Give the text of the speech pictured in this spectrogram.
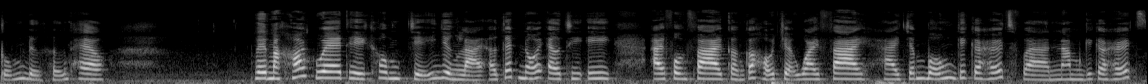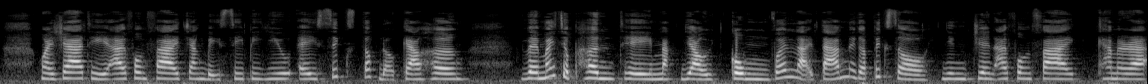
cũng được hưởng theo. Về mặt hardware thì không chỉ dừng lại ở kết nối LTE, iPhone 5 còn có hỗ trợ Wi-Fi 2.4 GHz và 5 GHz. Ngoài ra thì iPhone 5 trang bị CPU A6 tốc độ cao hơn. Về máy chụp hình thì mặc dầu cùng với lại 8 megapixel nhưng trên iPhone 5 camera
